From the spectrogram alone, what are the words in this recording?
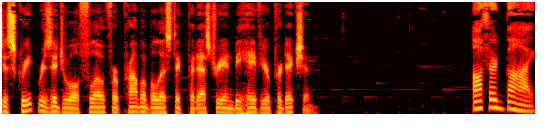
Discrete residual flow for probabilistic pedestrian behavior prediction. Authored by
